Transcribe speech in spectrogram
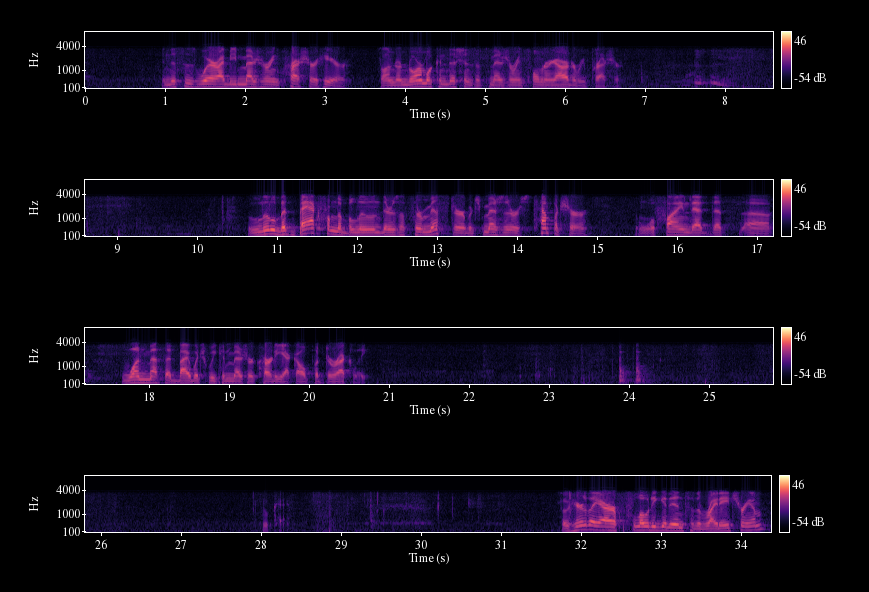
and this is where I'd be measuring pressure here. So under normal conditions, it's measuring pulmonary artery pressure. A little bit back from the balloon, there's a thermistor which measures temperature. And we'll find that that's uh, one method by which we can measure cardiac output directly. Okay. So here they are floating it into the right atrium,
